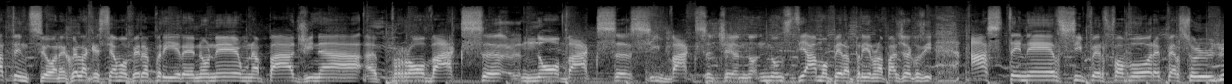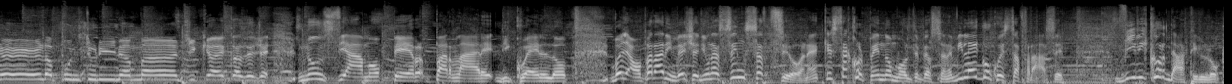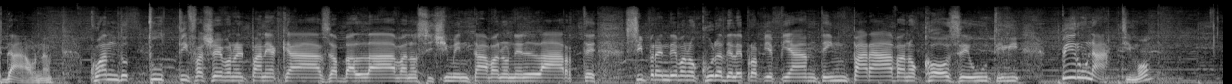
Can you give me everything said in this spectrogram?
Attenzione, quella che stiamo per aprire non è una pagina eh, pro-vax, no-vax, sì-vax, cioè, no- non stiamo per aprire una pagina così. Astenersi per favore, persone, eh, la punturina magica e cose cioè, Non stiamo per parlare di quello. Vogliamo parlare invece di una sensazione che sta colpendo molte persone. Vi leggo questa frase. Vi ricordate il lockdown? Quando tutti facevano il pane a casa, ballavano, si cimentavano nell'arte, si prendevano cura delle proprie piante, imparavano cose utili. Per un attimo,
